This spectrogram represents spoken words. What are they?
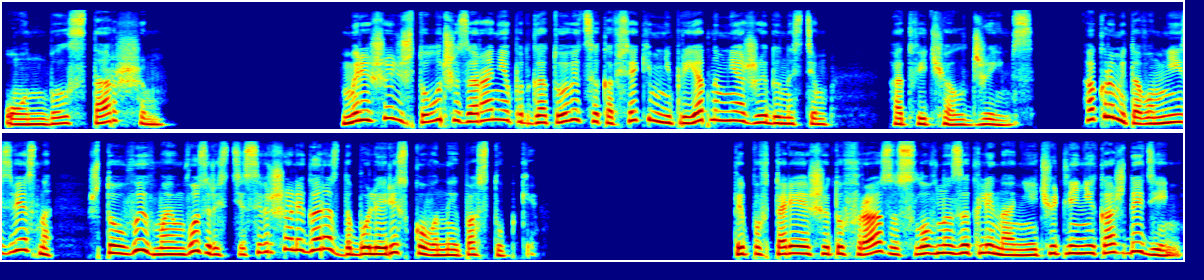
он был старшим. «Мы решили, что лучше заранее подготовиться ко всяким неприятным неожиданностям», — отвечал Джеймс. «А кроме того, мне известно, что вы в моем возрасте совершали гораздо более рискованные поступки». «Ты повторяешь эту фразу словно заклинание чуть ли не каждый день,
